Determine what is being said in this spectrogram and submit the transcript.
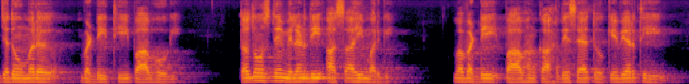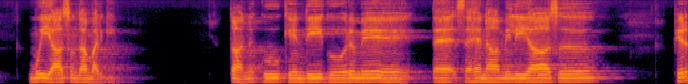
ਜਦੋਂ ਉਮਰ ਵੱਡੀ ਥੀ ਭਾਵ ਹੋ ਗਈ, ਤਦੋਂ ਉਸ ਦੇ ਮਿਲਣ ਦੀ ਆਸਾ ਹੀ ਮਰ ਗਈ। ਵਾ ਵੱਡੀ ਭਾਵ ਹੰਕਾਰ ਦੇ ਸਹਿਤ ਹੋ ਕੇ ਵਿਅਰਥ ਹੀ ਮੁਈ ਆਸ ਹੁੰਦਾ ਮਰ ਗਈ। ਧਨ ਕੂ ਖੇਂਦੀ ਗੋਰ ਮੇ, ਤੈ ਸਹਿ ਨਾ ਮਿਲੀ ਆਸ। ਫਿਰ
